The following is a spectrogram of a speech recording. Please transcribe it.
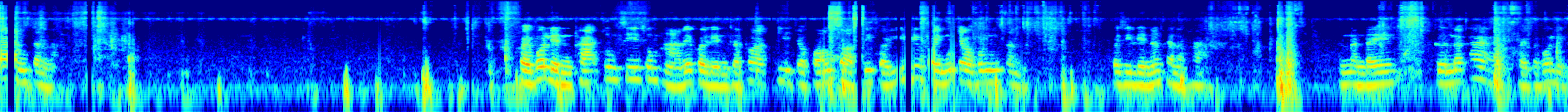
ชาจังซั่นล่ะข่อยบ่เล่นพระซุ่มซี่ซุ่มหาเลยข่อยเล่นเฉพาะที่เจ้าของสอบที่ข่อยรีวิวไปมู่เจ้าเบิ่งซั่นข่อยสิเล่นนำซั่นล่ะค่ะอันอันใด กินราคาข่อยก็บ่เล่น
